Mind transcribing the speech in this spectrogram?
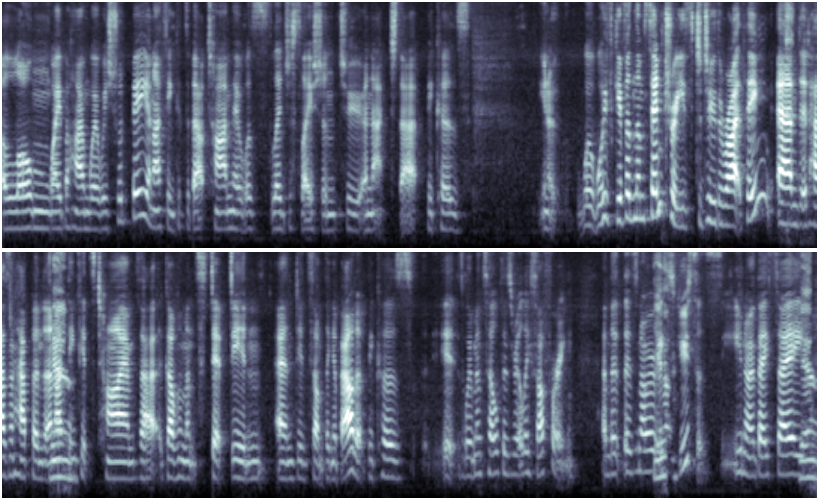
a long way behind where we should be. And I think it's about time there was legislation to enact that because, you know, well, we've given them centuries to do the right thing and it hasn't happened. And yeah. I think it's time that government stepped in and did something about it because it, women's health is really suffering and there's no yeah. excuses. You know, they say, yeah.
